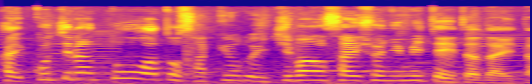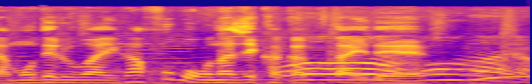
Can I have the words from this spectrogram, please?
はい、こちらとあと先ほど一番最初に見ていただいたモデル Y がほぼ同じ価格帯で。そうなんや。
